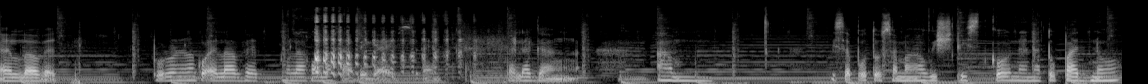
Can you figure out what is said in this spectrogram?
I love it. Puro na lang ko I love it. Wala akong masabi guys. And talagang um, isa po to sa mga wishlist ko na natupad no.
